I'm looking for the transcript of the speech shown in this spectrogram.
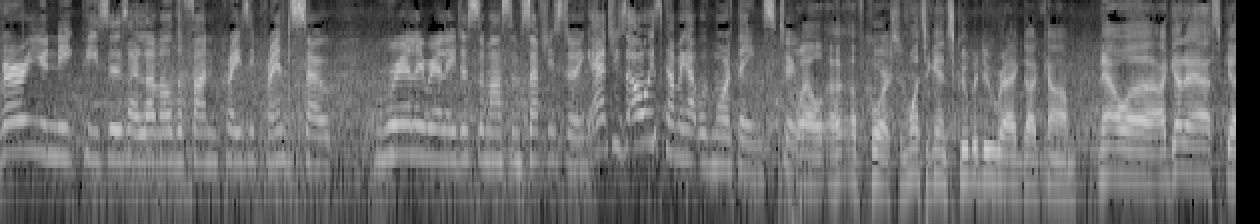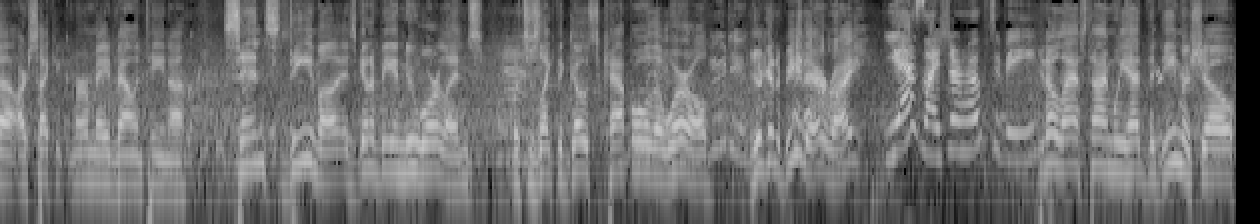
very unique pieces. I love all the fun, crazy prints. So really, really, just some awesome stuff she's doing, and she's always coming up with more things too. Well, uh, of course. And once again, scubadorag.com. Now, uh, I got to ask uh, our psychic mermaid, Valentina, since DEMA is going to be in New Orleans, which is like the ghost capital of the world, you're going to be there, right? yes, I sure hope to be. You know, last time we had the DEMA show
